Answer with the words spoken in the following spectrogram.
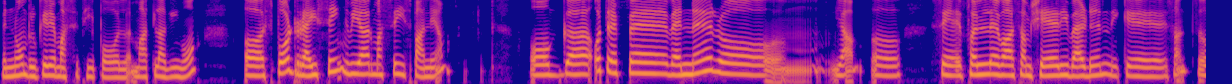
Men nå bruker jeg masse tid på matlaging òg. Sport, reising, vi er masse i Spania. Og uh, å treffe venner og ja, og se, følge hva som skjer i verden, ikke sant. Så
